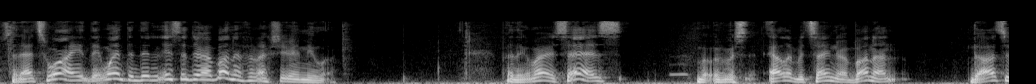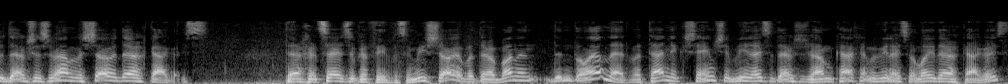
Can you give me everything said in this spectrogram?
So that's why they went and did an Issa Derabanan for Machshir Mila. But the Gemara says, but it was Ela B'tzayin Rabbanan, the Asur Derech Shishram V'Shara Derech Gagos. derech hatzeres ukafifa. So mishara, but the Rabbanan didn't allow that. Vatanik shem be nice derech shasham, kachem be nice loy derech kagos,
